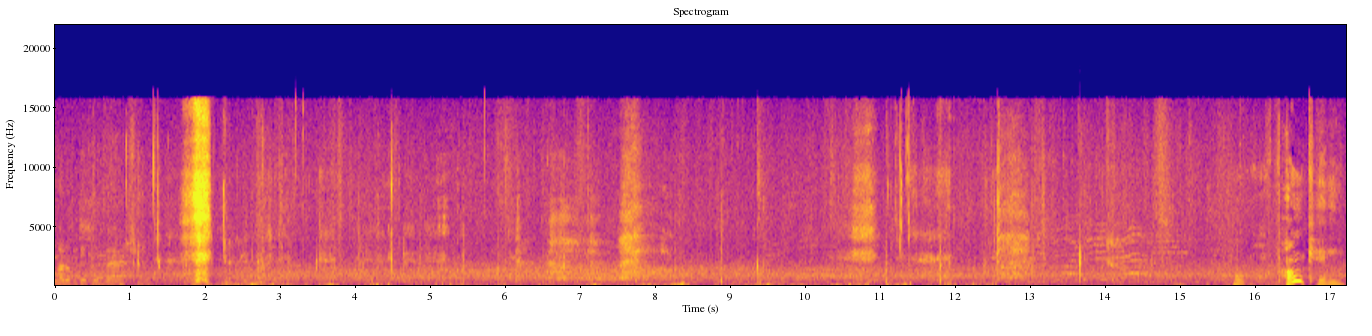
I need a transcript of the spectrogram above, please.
a lot of people there, so. Pumpkins.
